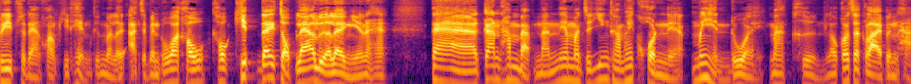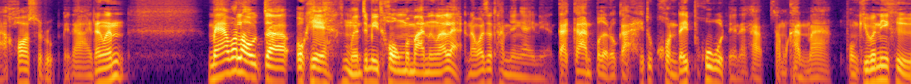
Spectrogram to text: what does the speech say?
รีบแสดงความคิดเห็นขึ้นมาเลย อาจจะเป็นเพราะว่าเขาเขาคิดได้จบแล้วหรืออะไรอย่างเงี้ยนะฮะแต่การทำแบบนั้นเนี่ยมันจะยิ่งทำให้คนเนี่ยไม่เห็นด้วยมากขึ้นแล้วก็จะกลายเป็นหาข้อสรุปไม่ได้ ดังนั้น แม้ว่าเราจะโอเค เหมือนจะมีธงประมาณนึงแล้วแหละนะว่าจะทำยังไงเนี่ยแต่การเปิดโอกาสให้ทุกคนได้พูดเนี่ยนะครับสำคัญมาก ผมคิดว่านี่คือ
